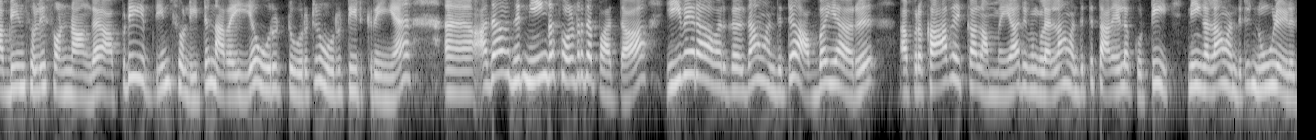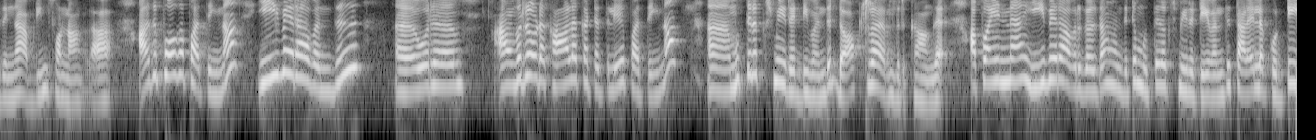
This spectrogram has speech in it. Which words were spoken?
அப்படின்னு சொல்லி சொன்னாங்க. அப்படி இப்படின்னு சொல்லிட்டு நிறைய உருட்டு உருட்டுன்னு உருட்டியிருக்கிறீங்க. அதாவது நீங்கள் சொல்கிறத பார்த்தா ஈவேரா அவர்கள் தான் வந்துட்டு ஔவையார் அப்புறம் காரைக்கால் அம்மையார் இவங்களெல்லாம் வந்துட்டு தலையில் கொட்டி நீங்கெல்லாம் வந்துட்டு நூல் எழுதுங்க அப்படின்னு சொன்னாங்களா? அது போக பார்த்தீங்கன்னா ஈவேரா வந்து ஒரு அவரோட காலகட்டத்திலேயே பார்த்தீங்கன்னா முத்துலக்ஷ்மி முத்துலட்சுமி ரெட்டி வந்து டாக்டராக இருந்திருக்காங்க. அப்போ என்ன? ஈவேரா அவர்கள் தான் வந்துட்டு முத்துலட்சுமி ரெட்டியை வந்து தலையில் கொட்டி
